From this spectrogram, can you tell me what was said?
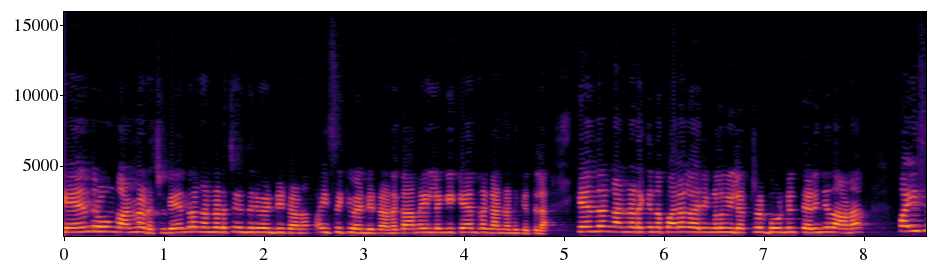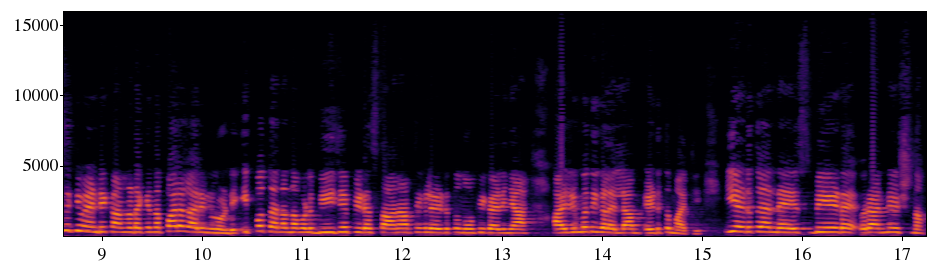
കേന്ദ്രവും കണ്ണടച്ചു. കേന്ദ്രം കണ്ണടച്ച കണ്ണടച്ചതിന് വേണ്ടിയിട്ടാണ്? പൈസയ്ക്ക് വേണ്ടിയിട്ടാണ്. കാരണം ഇല്ലെങ്കിൽ കേന്ദ്രം കണ്ണടക്കത്തില്ല. കേന്ദ്രം കണ്ണടയ്ക്കുന്ന പല കാര്യങ്ങളും ഇലക്ട്രൽ ബോണ്ടിൽ തെളിഞ്ഞതാണ്. പൈസയ്ക്ക് വേണ്ടി കണ്ണടയ്ക്കുന്ന പല കാര്യങ്ങളും ഉണ്ട്. ഇപ്പൊ തന്നെ നമ്മൾ ബി ജെ പിയുടെ സ്ഥാനാർത്ഥികളെ എടുത്തു നോക്കിക്കഴിഞ്ഞാൽ അഴിമതികളെല്ലാം എടുത്തു മാറ്റി. ഈ അടുത്ത് തന്നെ എസ് ബി ഐയുടെ ഒരു അന്വേഷണം.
